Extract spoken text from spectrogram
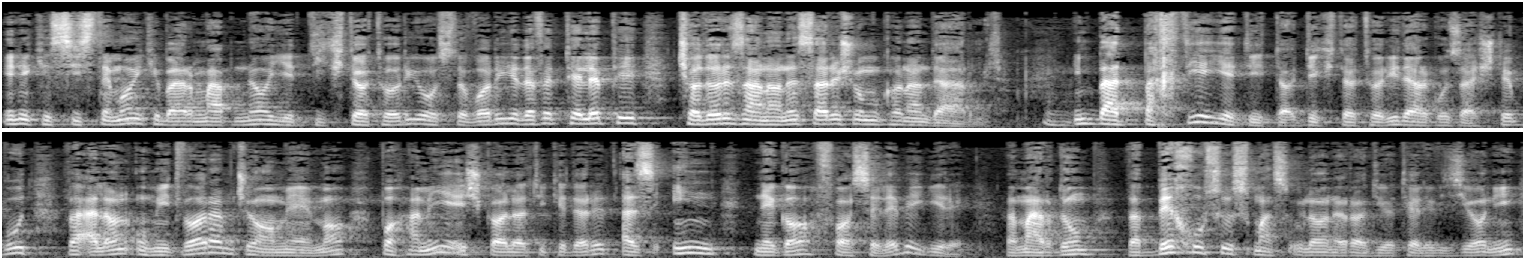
اینه که سیستمایی که بر مبنای دیکتاتوری استواری یه دفعه تلپی چادر زنانه سرشون می‌کنن در میرن این بدبختی یه دیکتاتوری در گذشته بود و الان امیدوارم جامعه ما با همه اشکالاتی که داره از این نگاه فاصله بگیره و مردم و به خصوص مسئولان رادیو تلویزیونی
